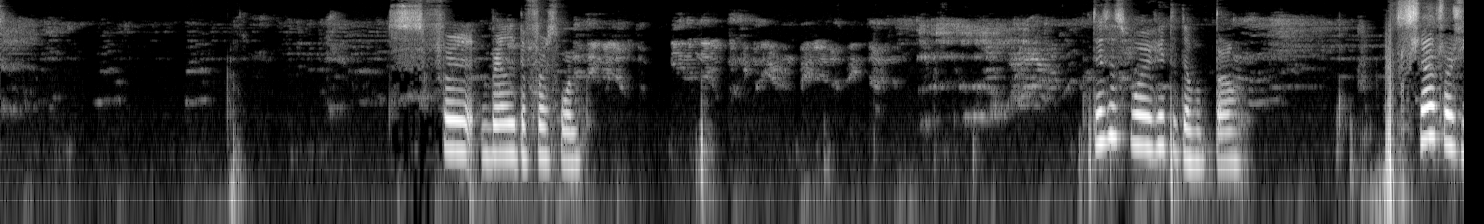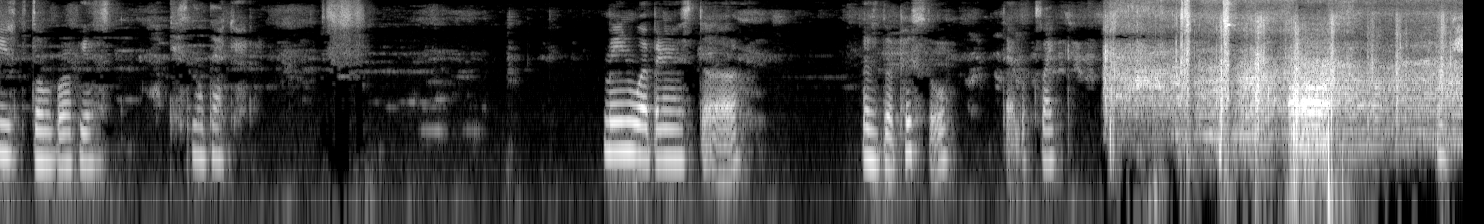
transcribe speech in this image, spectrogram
For barely the first one. This is where I hit the double barrel. Should I first use the double barrel because it's not that good. Main weapon is the is the pistol. That looks like. Okay.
